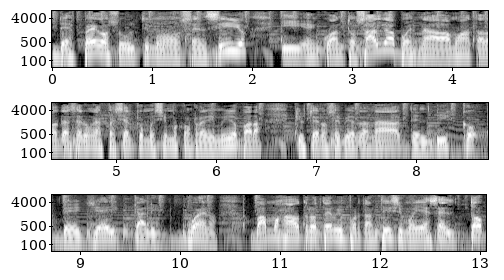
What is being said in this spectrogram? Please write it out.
Despego, su último sencillo. Y en cuanto salga, pues nada, vamos a tratar de hacer un especial como hicimos con Redimido para que usted no se pierda nada del disco de Jay Cali. Bueno, vamos a otro tema importantísimo y es el top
